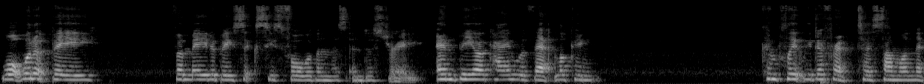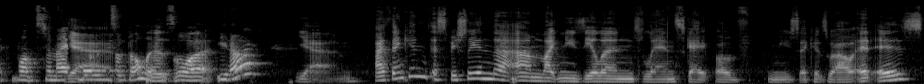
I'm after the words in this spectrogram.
what would it be for me to be successful within this industry and be okay with that looking completely different to someone that wants to make Yeah. millions of dollars or you know Yeah, I think in especially in the um like New Zealand landscape of music as well, it is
